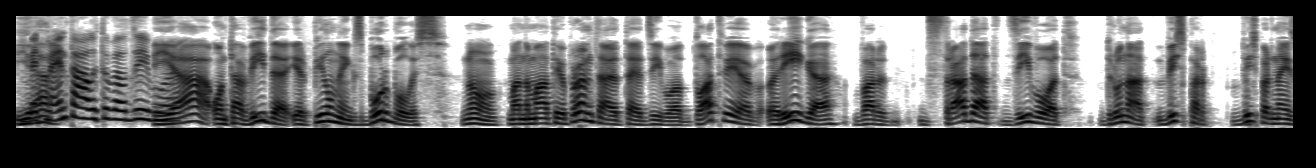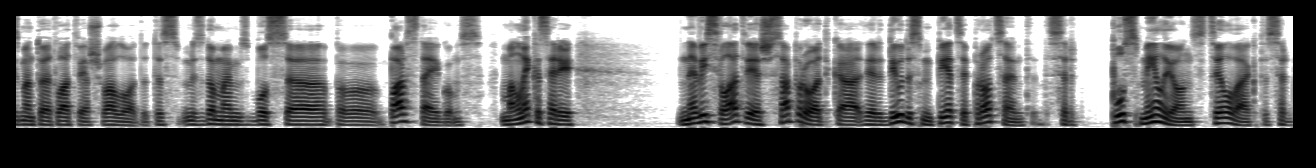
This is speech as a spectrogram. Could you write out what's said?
Jā. Bet mentāli tu vēl dzīvo. Jā, un tā vide ir pilnīgs burbulis. Nu, mana māte joprojām tā, tā dzīvo Latvijā, Rīgā. Var strādāt, dzīvot, runāt vispār. Vispār neizmantojot latviešu valodu. Tas, es domāju, būs pārsteigums. Man liekas, arī ne visi latvieši saprot, ka ir 25%. Tas ir pusmiljons cilvēku. Tas ir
